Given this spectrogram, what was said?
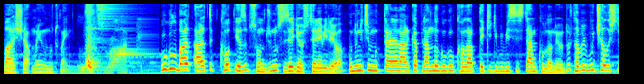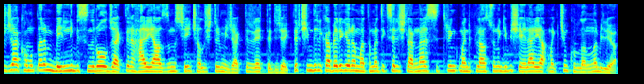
bağış yapmayı unutmayın. Google Bard artık kod yazıp sonucunu size gösterebiliyor. Bunun için muhtemelen arka planda Google Colab'daki gibi bir sistem kullanıyordur. Tabii bu çalıştıracağı komutların belli bir sınırı olacaktır. Her yazdığımız şeyi çalıştırmayacaktır, reddedecektir. Şimdilik habere göre matematiksel işlemler, string manipülasyonu gibi şeyler yapmak için kullanılabiliyor.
